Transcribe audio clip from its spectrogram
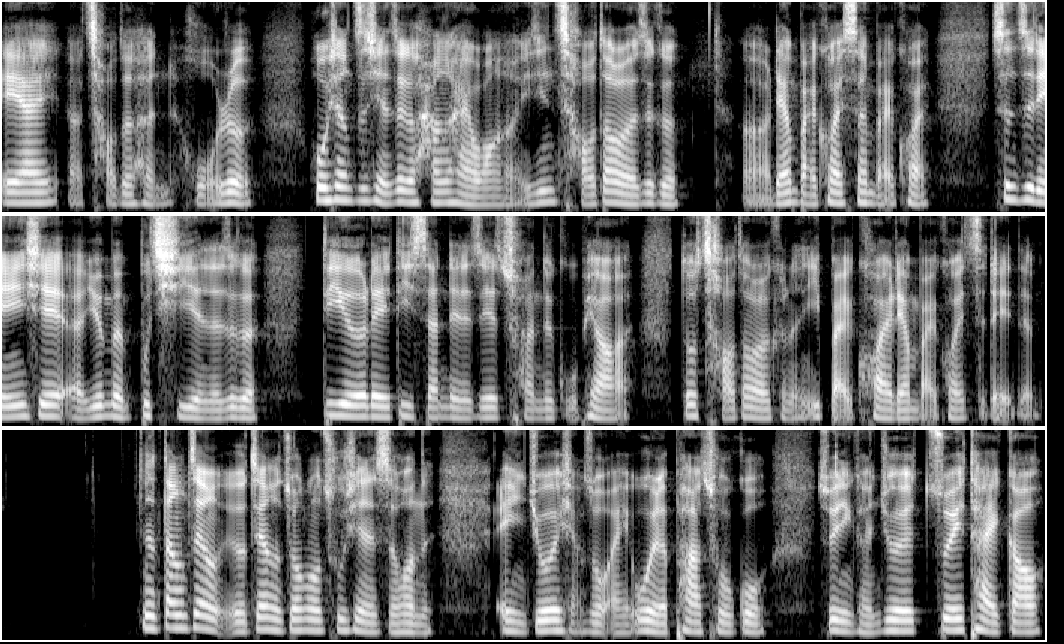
AI 啊炒得很火热，或像之前这个航海王啊，已经炒到了这个呃两百块、三百块，甚至连一些呃原本不起眼的这个第二类、第三类的这些船的股票啊，都炒到了可能一百块、两百块之类的。那当这样有这样的状况出现的时候呢，哎，你就会想说，哎，为了怕错过，所以你可能就会追太高，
